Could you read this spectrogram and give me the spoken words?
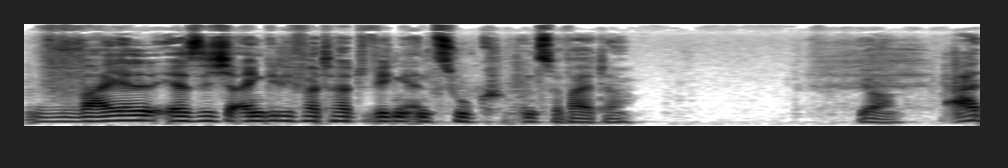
weil er sich eingeliefert hat wegen Entzug und so weiter. Ja. Ah,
